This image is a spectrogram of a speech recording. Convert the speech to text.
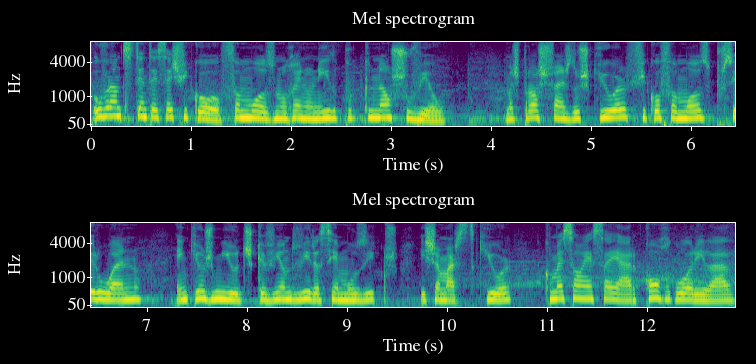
O verão de 76 ficou famoso no Reino Unido porque não choveu, mas para os fãs dos Cure ficou famoso por ser o ano em que uns miúdos que haviam de vir a ser músicos e chamar-se Cure começam a ensaiar com regularidade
